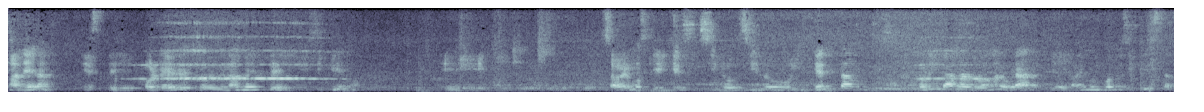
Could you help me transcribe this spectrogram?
anhelan este, correr profesionalmente el ciclismo eh, sabemos que, si, lo, si, lo, intentan, si ponen ganas, lo van a lograr. hay, muy buenos ciclistas.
